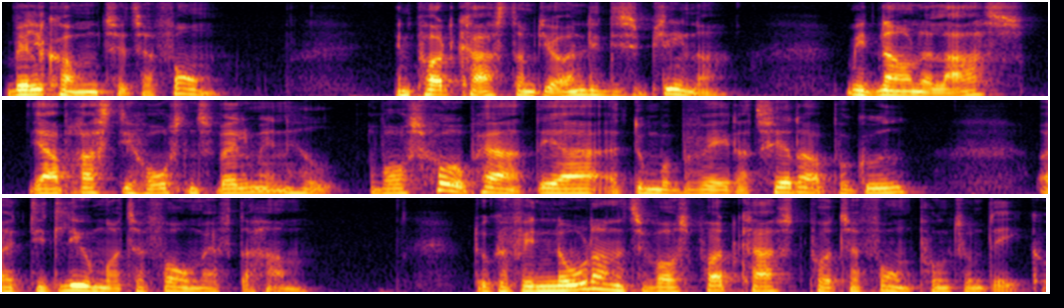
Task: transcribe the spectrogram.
Velkommen til Terform, en podcast om de åndelige discipliner. Mit navn er Lars. Jeg er præst i Horsens Valgmenighed, og vores håb her det er, at du må bevæge dig tættere på Gud, og at dit liv må tage form efter ham. Du kan finde noterne til vores podcast på terform.dk.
